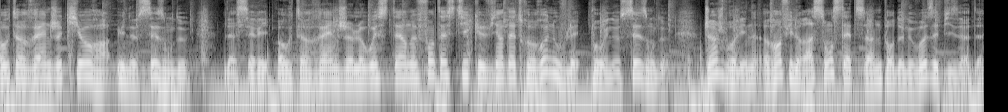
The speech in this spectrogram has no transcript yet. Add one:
Outer Range qui aura une saison 2. La série Outer Range, le western fantastique, vient d'être renouvelée pour une saison 2. George Brolin renfilera son Stetson pour de nouveaux épisodes.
